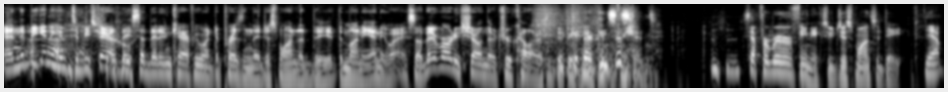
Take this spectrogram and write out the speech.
and the beginning, to be fair, they said they didn't care if he went to prison; they just wanted the, the money anyway. So they've already shown their true colors. at the beginning They're of the movie. consistent, except for River Phoenix, who just wants a date. Yep.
